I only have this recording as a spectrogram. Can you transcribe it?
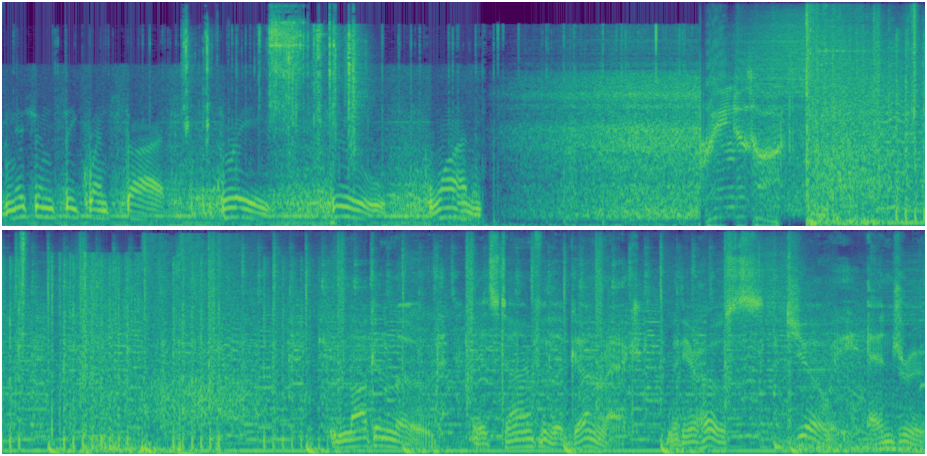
Ignition sequence start. Three, two, one. Range is hot. Lock and load. It's time for the gun rack with your hosts, Joey and Drew.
